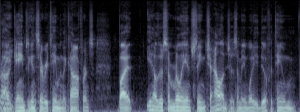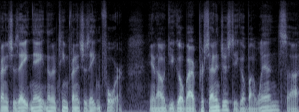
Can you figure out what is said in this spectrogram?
uh, games against every team in the conference. But you know, there's some really interesting challenges. I mean, what do you do if a team finishes eight and eight, and another team finishes eight and four? You know, do you go by percentages? Do you go by wins? Uh,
